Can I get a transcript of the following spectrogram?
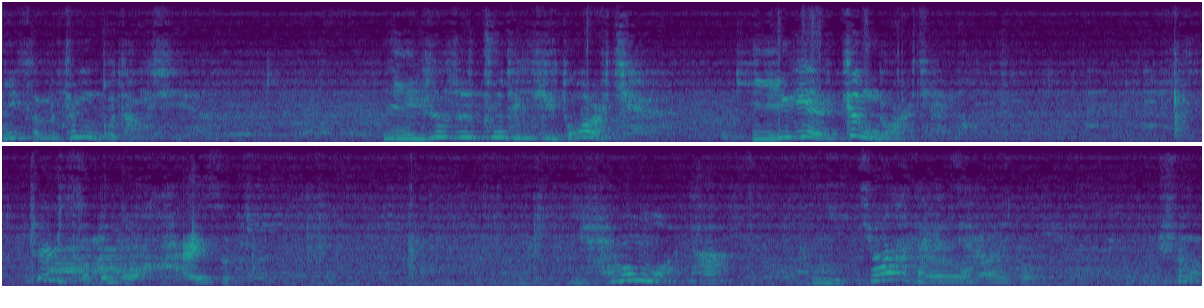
你怎么这么不当心啊？你这助听器多少钱？你一个月挣多少钱吗？这是怎么管孩子的？你还问我呢？你教他打架？是吗？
